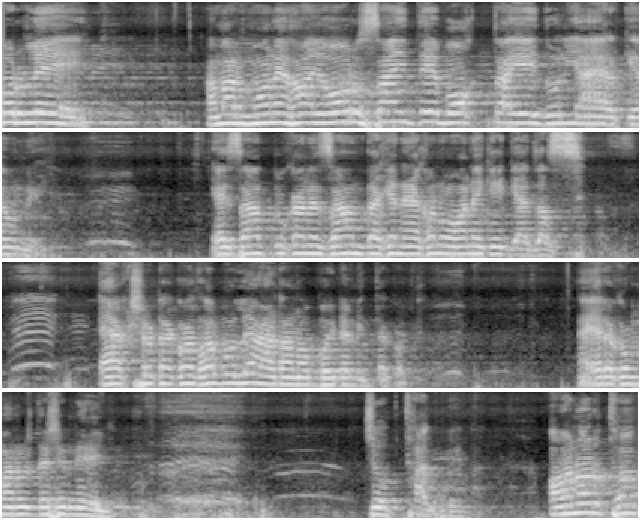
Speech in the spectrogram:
করলে আমার মনে হয়, ওর চাইতে বক্তা এই দুনিয়ায় আর কেউ নেই। এই চাঁদ দোকানে যান, দেখেন এখনও অনেকে গেজাচ্ছে একশোটা কথা বলে আটানব্বইটা মিথ্যা কথা। এরকম মানুষ দেশে নেই। চুপ থাকবে অনর্থক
